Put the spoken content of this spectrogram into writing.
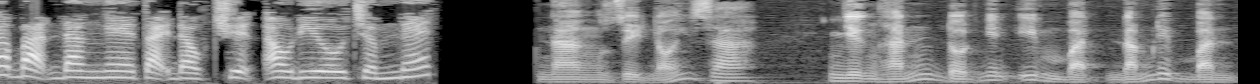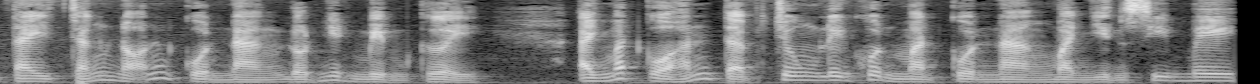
Các bạn đang nghe tại đọc chuyện audio.net Nàng rồi nói ra, nhưng hắn đột nhiên im bặt nắm lấy bàn tay trắng nõn của nàng đột nhiên mỉm cười. Ánh mắt của hắn tập trung lên khuôn mặt của nàng mà nhìn si mê.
